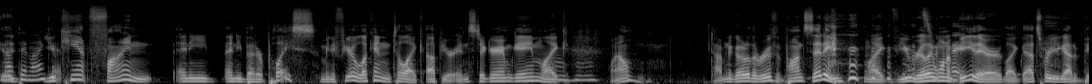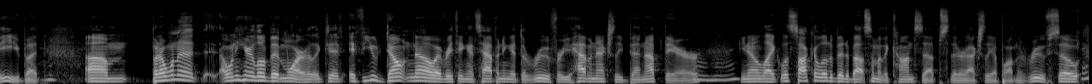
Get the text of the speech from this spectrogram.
it- like you it. can't find any any better place. I mean, if you're looking to like up your Instagram game, like, Mm-hmm. well. Time to go to the roof at Ponce City. Like, if you really want to be there, like that's where you got to be. But, um, but I want to I want to hear a little bit more. Like, if, if you don't know everything that's happening at the roof, or you haven't actually been up there, Mm-hmm. you know, like let's talk a little bit about some of the concepts that are actually up on the roof. So Okay.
